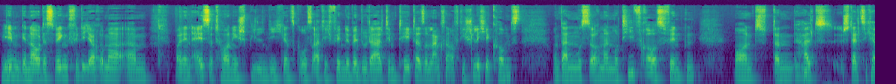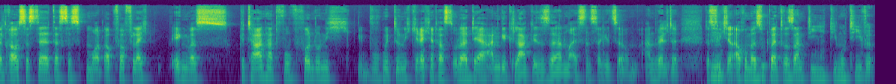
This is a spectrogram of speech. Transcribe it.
Eben, genau. Deswegen finde ich auch immer ähm, bei den Ace Attorney-Spielen, die ich ganz großartig finde, wenn du da halt dem Täter so langsam auf die Schliche kommst und dann musst du auch immer ein Motiv rausfinden. Und dann halt stellt sich halt raus, dass, der, dass das Mordopfer vielleicht irgendwas getan hat, wovon du nicht, womit du nicht gerechnet hast. Oder der angeklagt ist es ja dann meistens, da geht es ja um Anwälte. Das finde ich dann auch immer super interessant, die, die Motive.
